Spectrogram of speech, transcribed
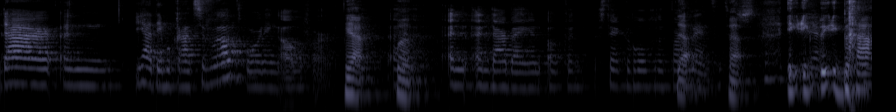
daar een ja, democratische verantwoording over. ja, Eh, ja. En, en daarbij een, ook een sterke rol van het parlement. ja. Dus, Ik, ik, Ja. ik, bega-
